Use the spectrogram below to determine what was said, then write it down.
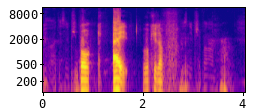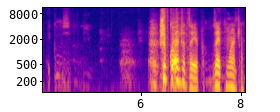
A to jest nieprzepalone. Bo... Ej, bo kilo... To jest nieprzepalone. Ej, koleś się tu wbił. Szybko enchant zajeb. Dobra, Zajeb mu enchant.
